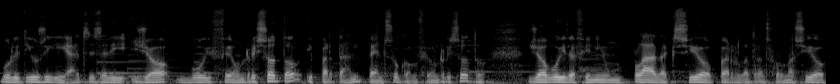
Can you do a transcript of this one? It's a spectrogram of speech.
volitius i guiats, és a dir, jo vull fer un risotto i, per tant, penso com fer un risotto. Jo vull definir un pla d'acció per la transformació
